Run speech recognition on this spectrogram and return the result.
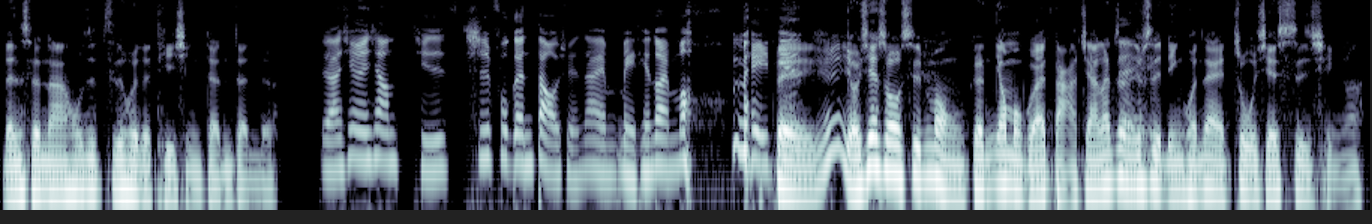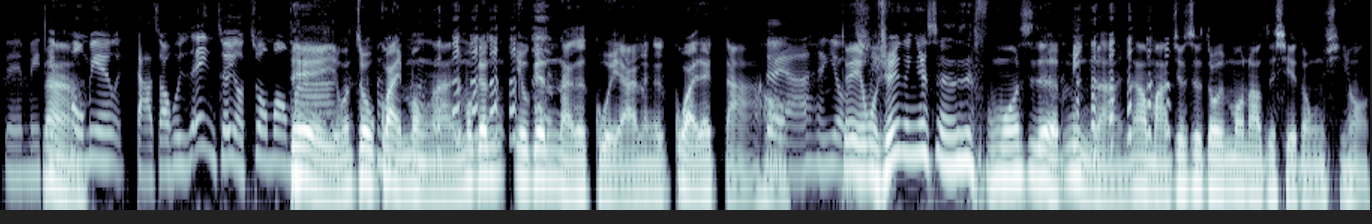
人生啊，或是智慧的提醒等等的。对啊，因为像其实师傅跟道玄在每天都在梦，每天对，因为有些时候是梦跟妖魔鬼在打架，那真的就是灵魂在做一些事情啊。对，每天碰面打招呼就是，哎，你昨天有做梦吗？对，有没有做怪梦啊？有没有跟又跟哪个鬼啊、哪个怪在打？对啊，很有。对，我觉得应该是是伏魔师的命啊，你知道吗？就是都会梦到这些东西哦。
